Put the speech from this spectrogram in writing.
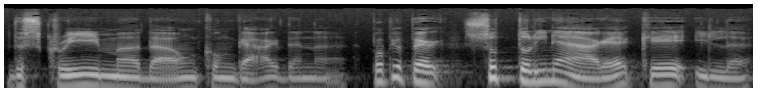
The Scream, da Hong Kong Garden, proprio per sottolineare che il,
